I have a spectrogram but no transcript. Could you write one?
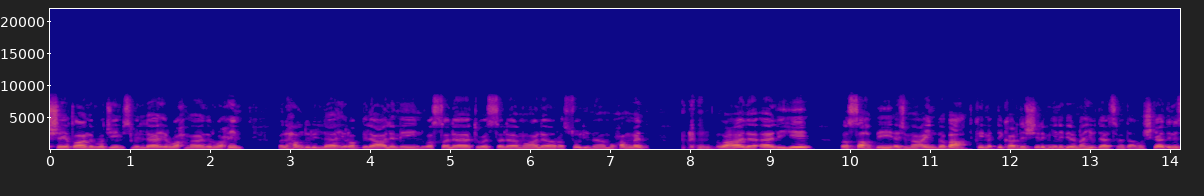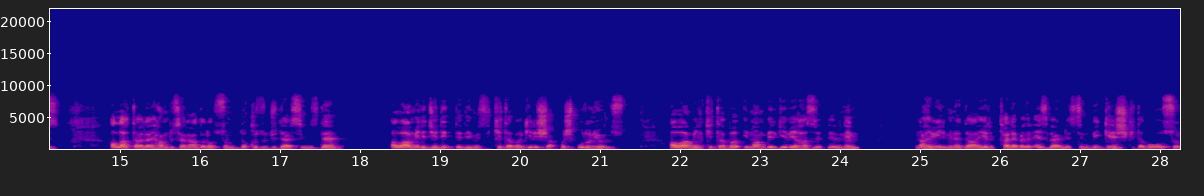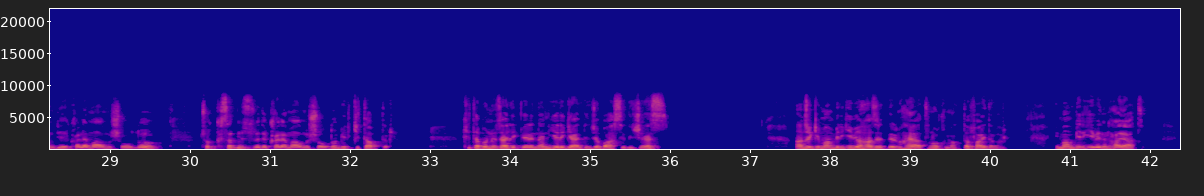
Mineşşeytanirracim. Bismillahirrahmanirrahim. Velhamdülillahi Rabbil alemin. Ve salatu ve selamu ala Resulina Muhammed ve ala alihi ve sahbihi ecma'in ve ba'd. Kıymetli kardeşlerim yeni bir nahiv dersine daha hoş geldiniz. Allah Teala'ya hamdü senalar olsun. 9. dersimizde Avamili Cedid dediğimiz kitaba giriş yapmış bulunuyoruz. Avamil kitabı İmam Birgevi Hazretleri'nin nahiv ilmine dair talebeler ezberlesin, bir giriş kitabı olsun diye kaleme almış olduğu, çok kısa bir sürede kaleme almış olduğu bir kitaptır. Kitabın özelliklerinden yeri geldiğince bahsedeceğiz. Ancak İmam Birgivi Hazretleri'nin hayatını okumakta fayda var. İmam Birgivi'nin hayatı.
